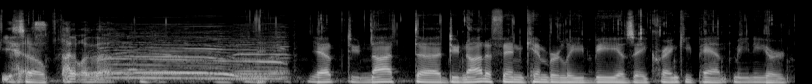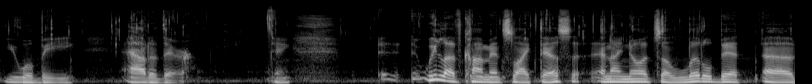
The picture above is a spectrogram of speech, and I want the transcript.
Yes, So- I love that. Yep. Do not uh, do not offend Kimberly B as a cranky pant meanie, or you will be out of there. Okay. We love comments like this, and I know it's a little bit uh,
